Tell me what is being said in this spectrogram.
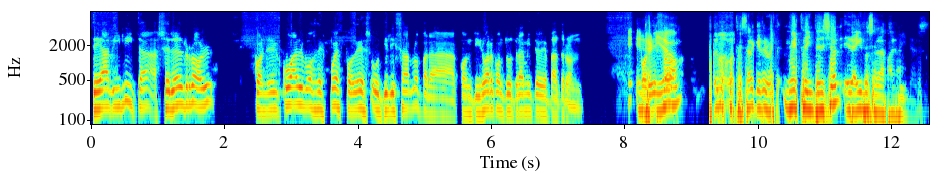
te habilita a hacer el rol con el cual vos después podés utilizarlo para continuar con tu trámite de patrón. En realidad, podemos confesar que nuestra intención era irnos a las Malvinas.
